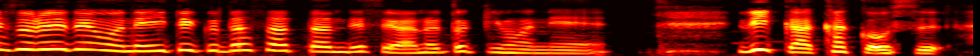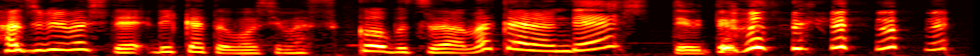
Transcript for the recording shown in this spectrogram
え、それでもね、いてくださったんですよ。あの時もね。リカ、過去オス。はじめまして、リカと申します。好物はマカロンですって言ってますけどね。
